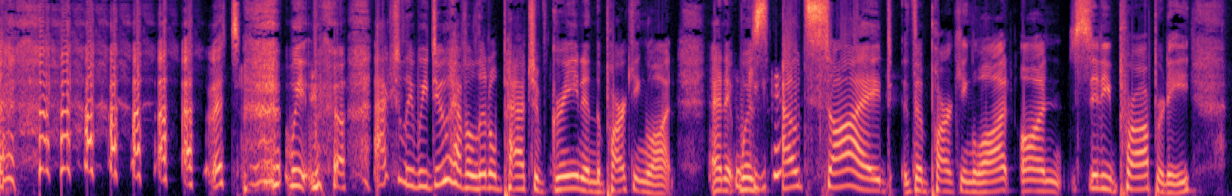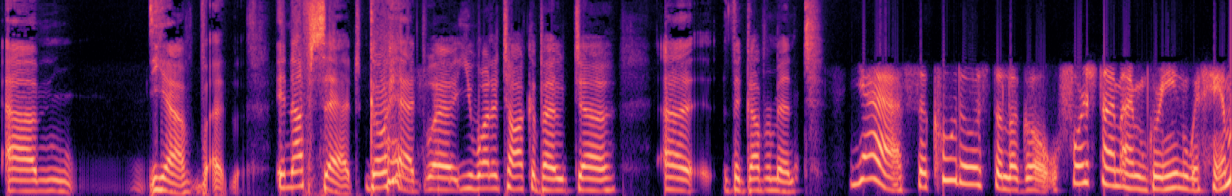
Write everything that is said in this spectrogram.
we actually we do have a little patch of green in the parking lot, and it was outside the parking lot on city property. Um, yeah, enough said. Go ahead. Uh, you want to talk about uh, uh, the government? Yeah. So kudos to Legault. First time I'm green with him.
